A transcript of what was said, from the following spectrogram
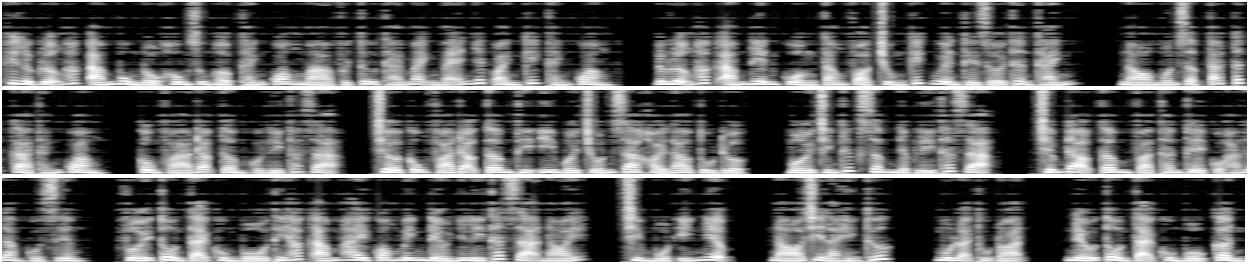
khi lực lượng hắc ám bùng nổ không dung hợp thánh quang mà với tư thái mạnh mẽ nhất oanh kích thánh quang, lực lượng hắc ám điên cuồng tăng vọt trùng kích nguyên thế giới thần thánh, nó muốn dập tắt tất cả thánh quang, công phá đạo tâm của Lý Thất Dạ, chờ công phá đạo tâm thì y mới trốn ra khỏi lao tù được, mới chính thức xâm nhập Lý Thất Dạ, chiếm đạo tâm và thân thể của hắn làm của riêng. Với tồn tại khủng bố thì hắc ám hay quang minh đều như Lý Thất Dạ nói, chỉ một ý niệm, nó chỉ là hình thức, một loại thủ đoạn, nếu tồn tại khủng bố cần,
